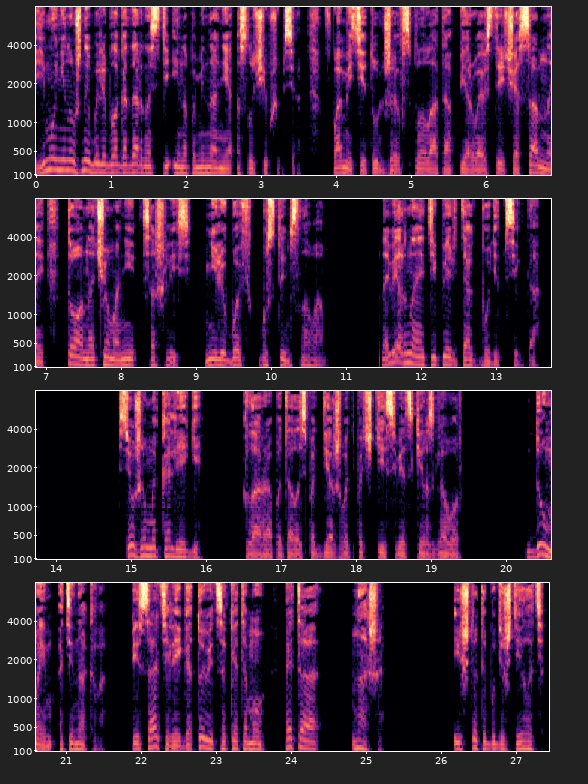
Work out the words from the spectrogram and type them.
Ему не нужны были благодарности и напоминания о случившемся. В памяти тут же всплыла та первая встреча с Анной, то, на чем они сошлись, не любовь к пустым словам. Наверное, теперь так будет всегда. «Все же мы коллеги», — Клара пыталась поддерживать почти светский разговор. «Думаем одинаково. Писатели и готовиться к этому — это наше. И что ты будешь делать?»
